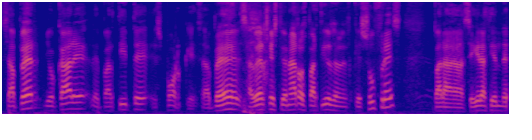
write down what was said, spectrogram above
Saber, giocare, le partite, sporque. Saber, saber gestionar los partidos en los que sufres para seguir haciendo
